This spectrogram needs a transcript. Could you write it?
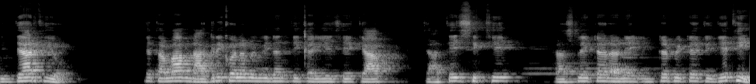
વિદ્યાર્થીઓ કે તમામ નાગરિકોને અમે વિનંતી કરીએ છીએ કે આપ જાતે જ શીખીએ ટ્રાન્સલેટર અને ઇન્ટરપ્રિટર કે જેથી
